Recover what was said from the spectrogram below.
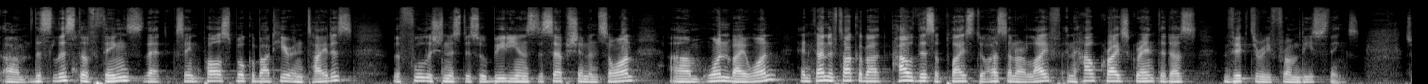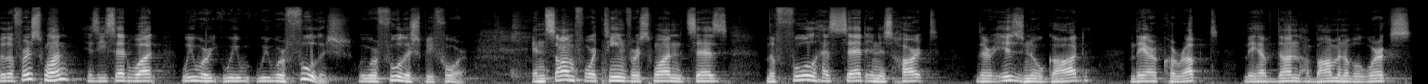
um, this list of things that St. Paul spoke about here in Titus the foolishness, disobedience, deception, and so on, um, one by one, and kind of talk about how this applies to us in our life and how Christ granted us victory from these things. So the first one is he said what we were we, we were foolish. We were foolish before. In Psalm 14 verse 1 it says, "The fool has said in his heart, there is no God. They are corrupt. They have done abominable works.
